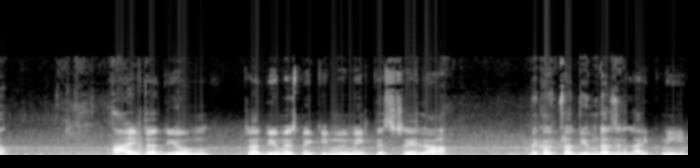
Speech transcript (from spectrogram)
Hi Pradyum. Pradyum is making me make this trailer because Pradyum doesn't like me.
